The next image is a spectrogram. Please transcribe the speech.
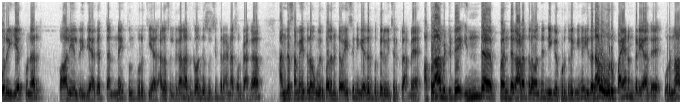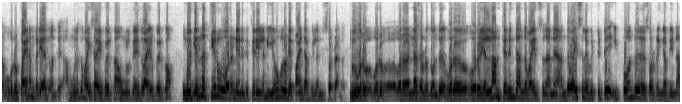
ஒரு இயக்குனர் பாலியல் ரீதியாக தன்னை துன்புறுத்தியாக சொல்லியிருக்காங்க. அதுக்கு வந்து சுசித்ரா என்ன சொல்கிறாங்க அந்த சமயத்தில் உங்களுக்கு பதினெட்டு வயசு நீங்கள் எதிர்ப்பு தெரிவிச்சிருக்கலாமே. அப்பெல்லாம் விட்டுட்டு இந்த இப்போ இந்த காலத்தில் வந்து நீங்கள் கொடுத்துருக்கீங்க இதனால் ஒரு பயணம் கிடையாது. ஒரு நாள் ஒரு பயணம் கிடையாது வந்து. அவங்களுக்கும் வயசாகி போயிருக்கும் அவங்களுக்கும் இதுவாகி போயிருக்கும். உங்களுக்கு என்ன தீர்வு வரும்னு எனக்கு தெரியலன்னு இவங்களுடைய பாயிண்ட் ஆஃப் வியூலேருந்து சொல்கிறாங்க உங்களுக்கு ஒரு ஒரு ஒரு என்ன சொல்கிறது வந்து ஒரு ஒரு எல்லாம் தெரிந்த அந்த வயசு தானே. அந்த வயசில் விட்டுட்டு இப்போ வந்து சொல்கிறீங்க அப்படின்னா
